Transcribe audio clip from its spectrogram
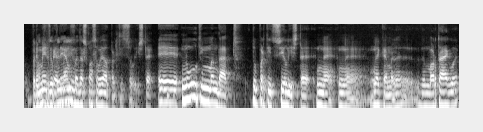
o primeiro PDM primeiro. foi da responsabilidade do Partido Socialista. Eh, No último mandato do Partido Socialista na, na, na Câmara de Mortágua,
